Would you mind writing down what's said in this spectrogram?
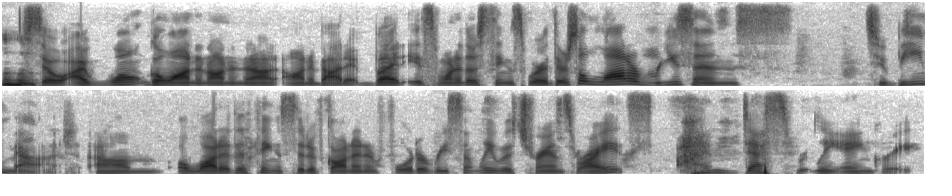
Mhm. so i won't go on and on and on, on about it but it's one of those things where there's a lot of reasons to be mad um, a lot of the things that have gone on in florida recently with trans rights i'm desperately angry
